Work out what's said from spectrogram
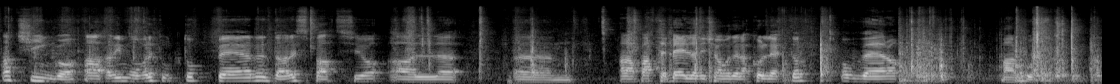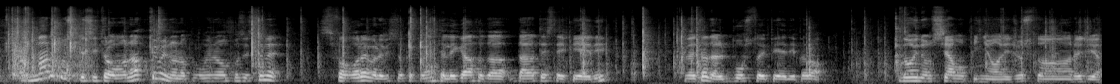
Accingo a rimuovere tutto per dare spazio al, ehm, alla parte bella diciamo della collector ovvero Marcus Marcus che si trova un attimo in una, in una posizione sfavorevole visto che è praticamente legato da, dalla testa ai piedi in realtà dal busto ai piedi però noi non siamo pignoli giusto regia?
